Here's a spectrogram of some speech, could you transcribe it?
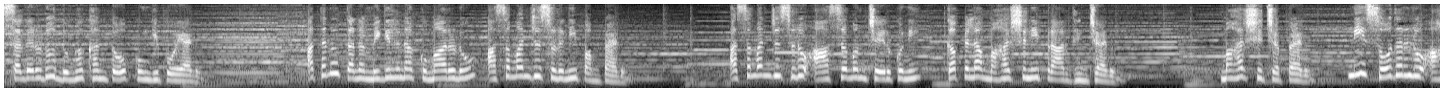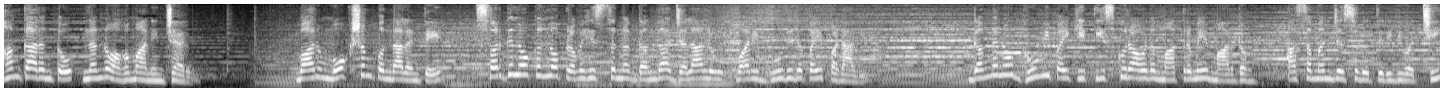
సగరుడు దుమఖంతో కుంగిపోయాడు. అతను తన మిగిలిన కుమారుడు అసమంజసుడిని పంపాడు. అసమంజసుడు ఆశ్రమం చేరుకుని కపిల మహర్షిని ప్రార్థించాడు. మహర్షి చెప్పాడు నీ సోదరులు అహంకారంతో నన్ను అవమానించారు. వారు మోక్షం పొందాలంటే స్వర్గలోకంలో ప్రవహిస్తున్న గంగా జలాలు వారి బూడిదపై పడాలి. గంగను భూమిపైకి తీసుకురావడం మాత్రమే మార్గం. అసమంజసుడు తిరిగి వచ్చి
